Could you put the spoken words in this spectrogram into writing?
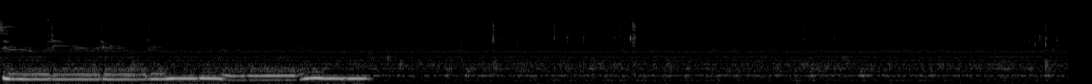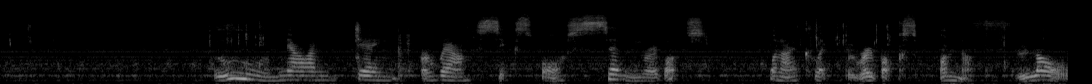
Do, do, do, Ooh, now I'm getting around six or seven robots when I collect the Robux on the floor.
